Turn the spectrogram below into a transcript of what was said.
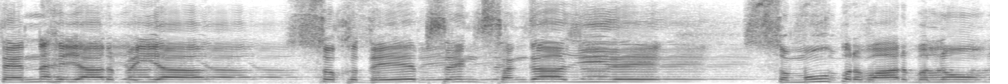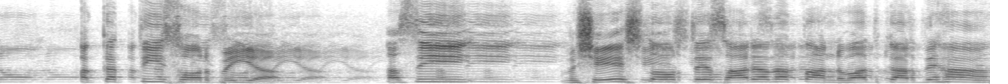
3000 ਰੁਪਈਆ। ਸੁਖਦੇਵ ਸਿੰਘ ਸੰਘਾ ਜੀ ਦੇ ਸਮੂਹ ਪਰਿਵਾਰ ਵੱਲੋਂ 3100 ਰੁਪਈਆ। ਅਸੀਂ ਵਿਸ਼ੇਸ਼ ਤੌਰ ਤੇ ਸਾਰਿਆਂ ਦਾ ਧੰਨਵਾਦ ਕਰਦੇ ਹਾਂ।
